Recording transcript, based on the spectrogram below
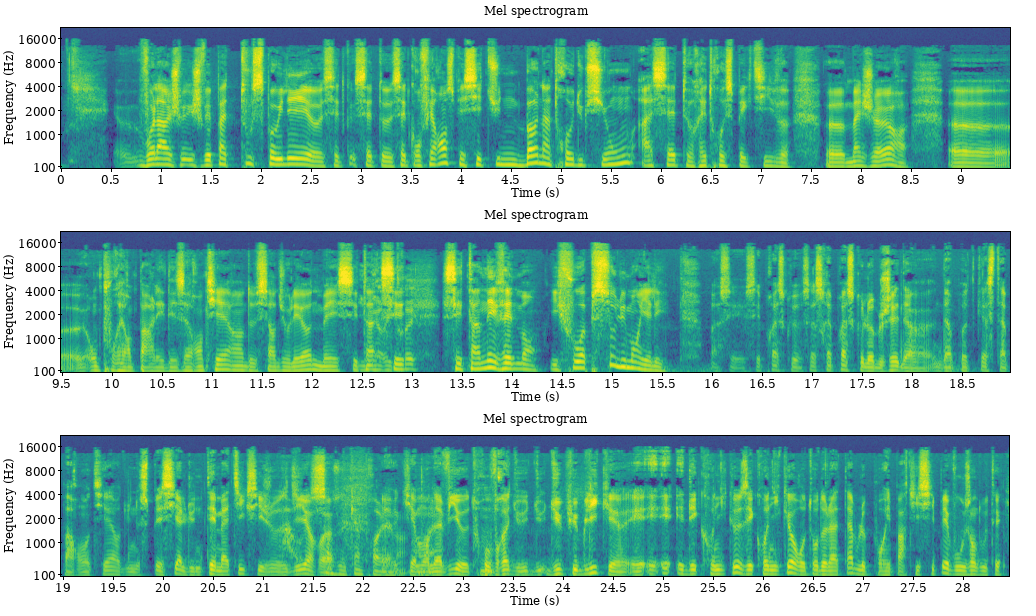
voilà, je ne vais pas tout spoiler cette, cette, cette conférence, mais c'est une bonne introduction à cette rétrospective euh, majeure. Euh, on pourrait en parler des heures entières hein, de Sergio Leone, mais c'est un, c'est un événement. Il faut absolument y aller. Bah, c'est presque, ça serait presque l'objet d'un podcast à part entière, d'une spéciale, d'une thématique, si j'ose dire, sans euh, aucun problème. euh, qui, à mon Ouais. avis, euh, trouverait du, du- du public et, et- et des chroniqueuses et chroniqueurs autour de la table pour y participer, vous vous en doutez.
